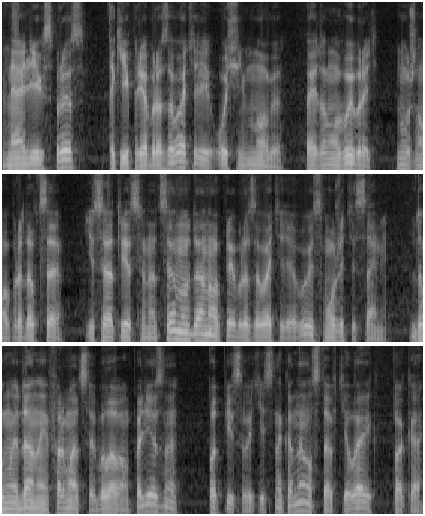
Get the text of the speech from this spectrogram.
На Алиэкспресс таких преобразователей очень много, поэтому выбрать нужного продавца и, соответственно, цену данного преобразователя вы сможете сами. Думаю, данная информация была вам полезна. Подписывайтесь на канал, ставьте лайк. Пока.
